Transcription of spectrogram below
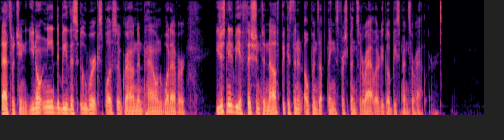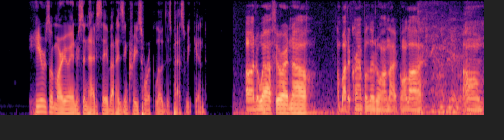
That's what you need. You don't need to be this uber explosive ground and pound, whatever. You just need to be efficient enough because then it opens up things for Spencer Rattler to go be Spencer Rattler. Here's what Mario Anderson had to say about his increased workload this past weekend. Uh, the way I feel right now, I'm about to cramp a little. I'm not gonna lie. Um,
